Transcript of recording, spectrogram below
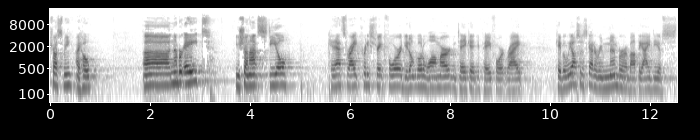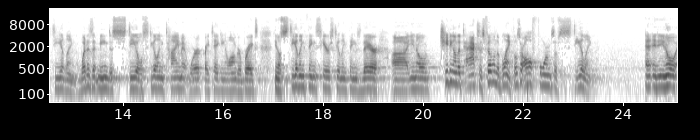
trust me, I hope. Uh, number eight, you shall not steal. Okay, that's right, pretty straightforward. You don't go to Walmart and take it, you pay for it, right? Okay, but we also just got to remember about the idea of stealing. What does it mean to steal? Stealing time at work by taking longer breaks. You know, stealing things here, stealing things there. Uh, you know, cheating on the taxes, fill in the blank. Those are all forms of stealing. And, and you know,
